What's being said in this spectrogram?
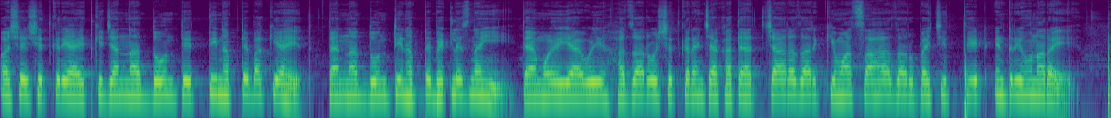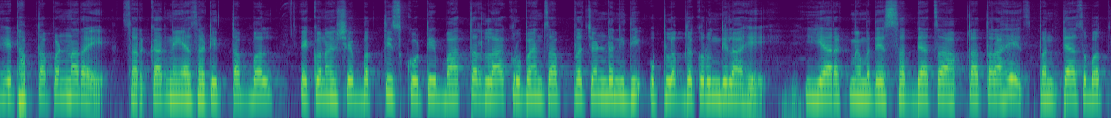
असे शेतकरी आहेत की ज्यांना दोन ते तीन हप्ते बाकी आहेत. त्यांना दोन तीन हप्ते भेटलेच नाही. त्यामुळे यावेळी हजारो शेतकऱ्यांच्या खात्यात चार हजार किंवा सहा हजार रुपयाची थेट एंट्री होणार आहे. थेट हप्ता पडणार आहे. सरकारने यासाठी तब्बल एकोणीसशे बत्तीस कोटी बहात्तर लाख रुपयांचा प्रचंड निधी उपलब्ध करून दिला आहे. या रकमेमध्ये सध्याचा हप्ता तर आहेच पण त्यासोबत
